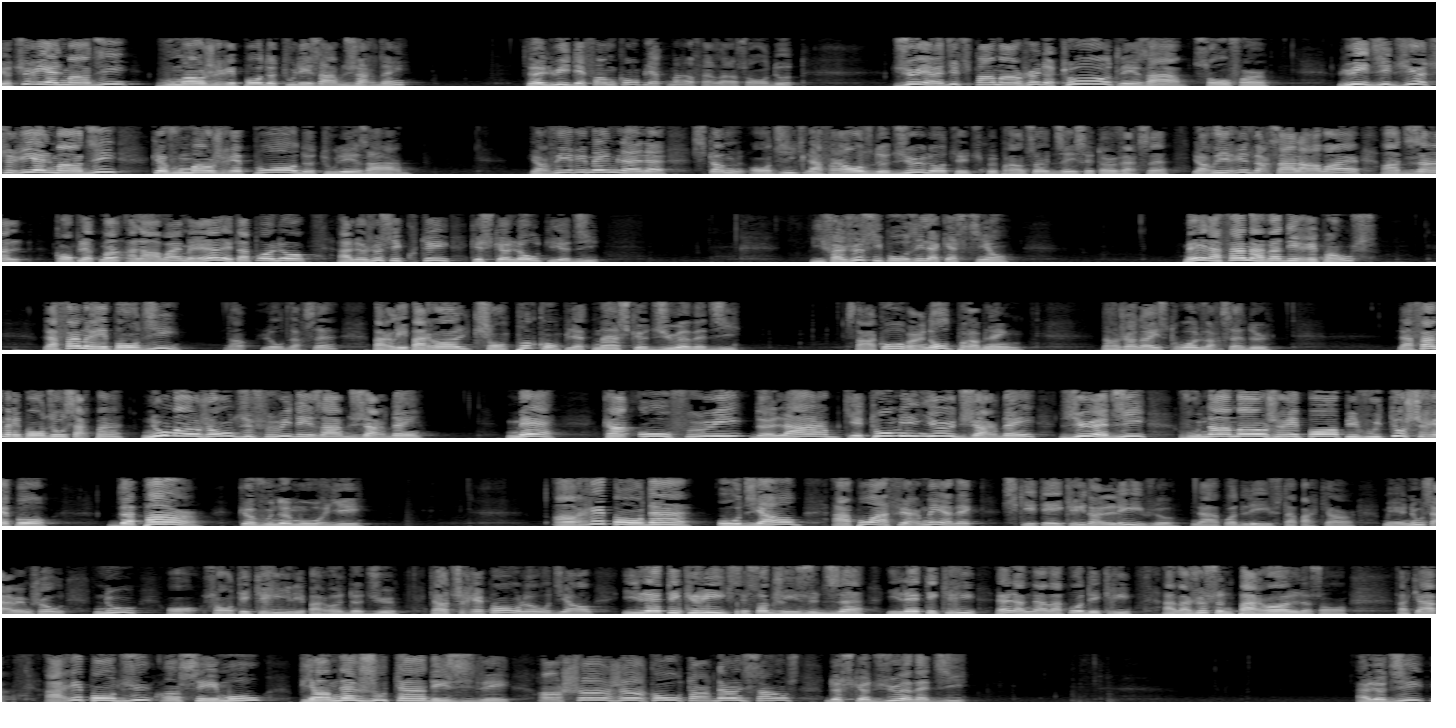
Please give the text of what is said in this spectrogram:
Y a-tu réellement dit, vous mangerez pas de tous les arbres du jardin? Là, lui, il déforme complètement en faisant son doute. Dieu a dit, tu peux en manger de tous les arbres, sauf un. Lui, il dit, Dieu, as-tu réellement dit que vous mangerez pas de tous les arbres? Il a reviré même la, c'est comme on dit la phrase de Dieu, là, tu, peux prendre ça et dire c'est un verset. Il a reviré le verset à l'envers en disant complètement à l'envers, mais elle n'était pas là. Elle a juste écouté qu'est-ce que l'autre lui a dit. Il fait juste y poser la question. Mais la femme avait des réponses. La femme répondit, dans l'autre verset, par les paroles qui sont pas complètement ce que Dieu avait dit. C'est encore un autre problème. Dans Genèse 3, le verset 2. La femme répondit au serpent, Nous mangeons du fruit des arbres du jardin, mais quand au fruit de l'arbre qui est au milieu du jardin, Dieu a dit, Vous n'en mangerez pas, puis vous toucherez pas, de peur que vous ne mouriez en répondant au diable, elle n'a pas affirmé avec ce qui était écrit dans le livre. Il n'y a pas de livre, c'est à par cœur. Mais nous, c'est la même chose. Nous, on, sont écrits les paroles de Dieu. Quand tu réponds là, au diable, il est écrit, c'est ça que Jésus disait, il est écrit. Elle, elle n'avait pas d'écrit, elle avait juste une parole. de son... Fait a répondu en ces mots, puis en ajoutant des idées, en changeant encore, tordant le sens de ce que Dieu avait dit. Elle a dit,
